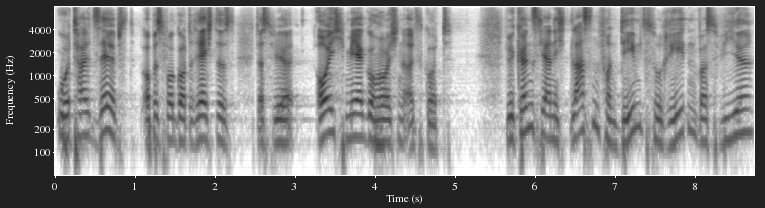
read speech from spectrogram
urteilt selbst, ob es vor Gott recht ist, dass wir euch mehr gehorchen als Gott. Wir können es ja nicht lassen, von dem zu reden, was wir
